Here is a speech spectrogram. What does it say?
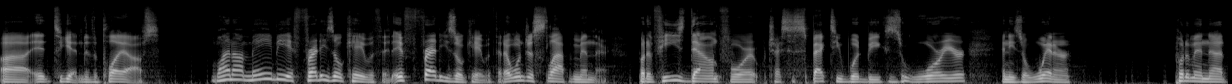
uh, it, to get into the playoffs. Why not? Maybe if Freddie's okay with it. If Freddie's okay with it, I wouldn't just slap him in there. But if he's down for it, which I suspect he would be because he's a warrior and he's a winner, put him in that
